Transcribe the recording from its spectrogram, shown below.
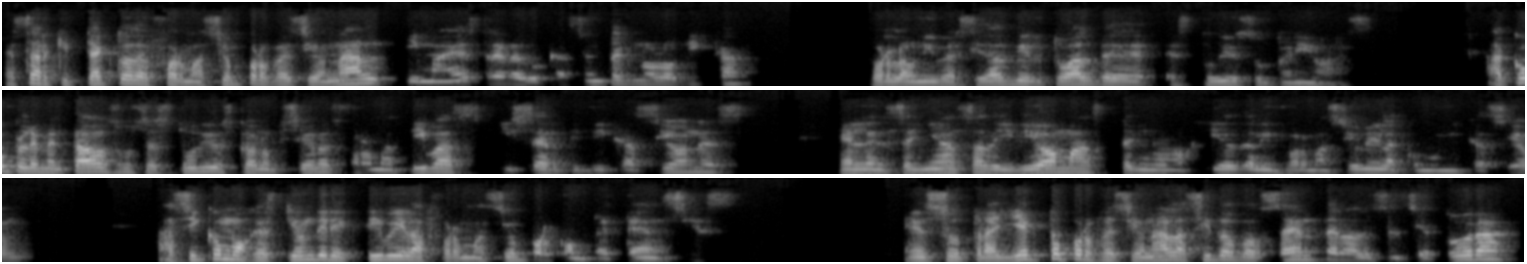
Es arquitecto de formación profesional y maestra en educación tecnológica por la Universidad Virtual de Estudios Superiores. Ha complementado sus estudios con opciones formativas y certificaciones en la enseñanza de idiomas, tecnologías de la información y la comunicación, así como gestión directiva y la formación por competencias. En su trayecto profesional ha sido docente en la licenciatura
